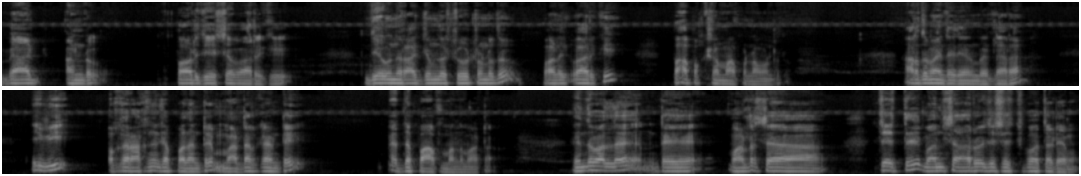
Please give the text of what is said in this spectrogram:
బ్యాడ్ అండ్ పాడు చేసే వారికి దేవుని రాజ్యంలో చోటు ఉండదు వాళ్ళకి వారికి పాప క్షమాపణ ఉండదు. అర్థమైంది దేవుని బిడ్డారా? ఇవి ఒక రకంగా చెప్పాలంటే మర్డర్ కంటే పెద్ద పాపం అన్నమాట. ఎందువల్ల అంటే మర్డర్ చేస్తే మనిషి ఆ రోజే చచ్చిపోతాడేమో.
